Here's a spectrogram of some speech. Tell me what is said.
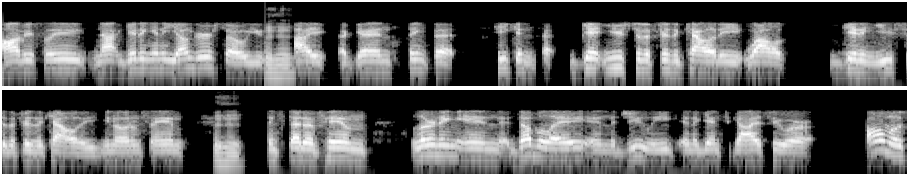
obviously not getting any younger. So you, mm-hmm. I again think that he can uh, get used to the physicality while getting used to the physicality. You know what I'm saying? Mm-hmm. Instead of him learning in Double A in the G League and against guys who are almost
